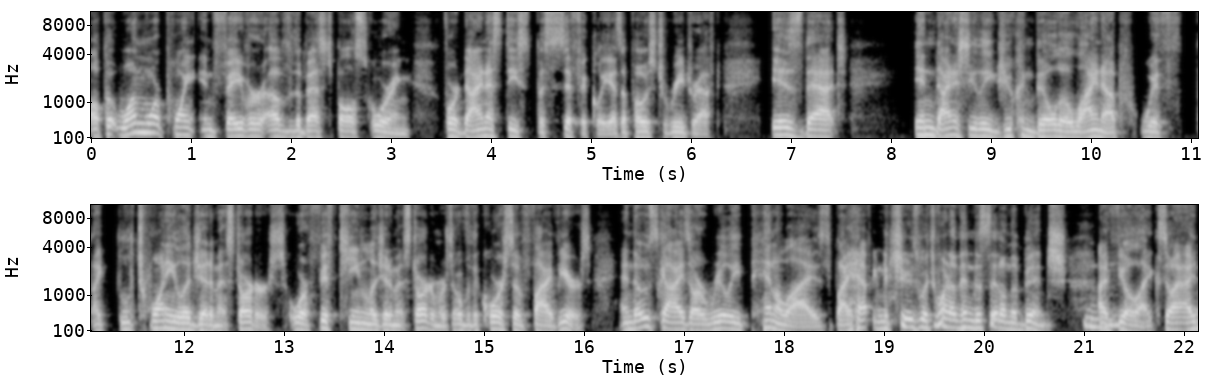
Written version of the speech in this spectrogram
I'll put one more point in favor of the best ball scoring for dynasty specifically, as opposed to redraft, is that in dynasty leagues, you can build a lineup with like 20 legitimate starters or 15 legitimate starters over the course of five years. And those guys are really penalized by having to choose which one of them to sit on the bench, mm-hmm. I feel like. So I,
